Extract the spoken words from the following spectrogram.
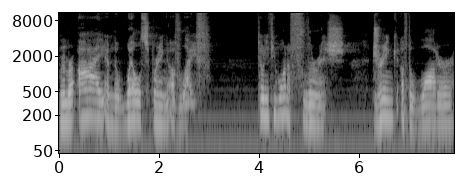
Remember, I am the wellspring of life. Tony, if you want to flourish, drink of the water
